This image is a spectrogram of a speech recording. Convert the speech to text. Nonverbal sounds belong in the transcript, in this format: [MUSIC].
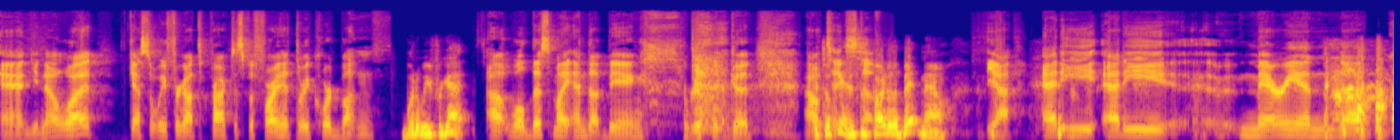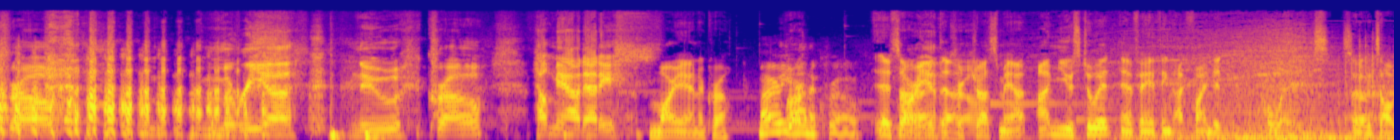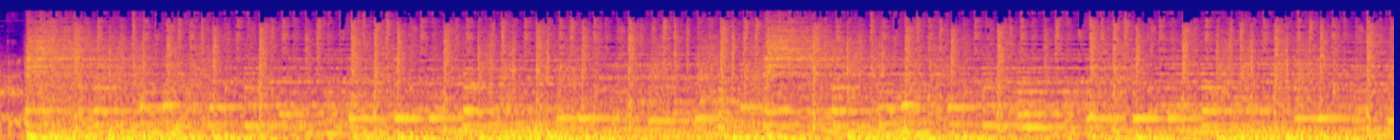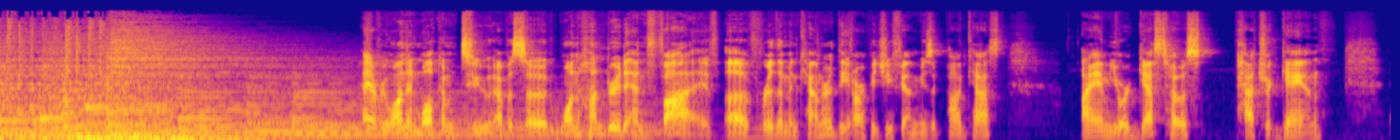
And you know what? Guess what we forgot to practice before I hit the record button? What do we forget? Uh, well, this might end up being [LAUGHS] really good. [LAUGHS] it's okay. This stuff. is part of the bit now. Yeah. Eddie, [LAUGHS] Eddie, Marion uh, Crow, M- Maria New Crow. Help me out, Eddie. Mariana Crow. Mariana Mar- Crow. It's Mariana all right, though. Trust me, I, I'm used to it. And if anything, I find it hilarious. So it's all good. Everyone, and welcome to episode 105 of Rhythm Encounter, the RPG fan music podcast. I am your guest host, Patrick Gann,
